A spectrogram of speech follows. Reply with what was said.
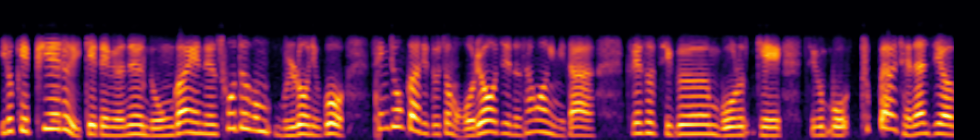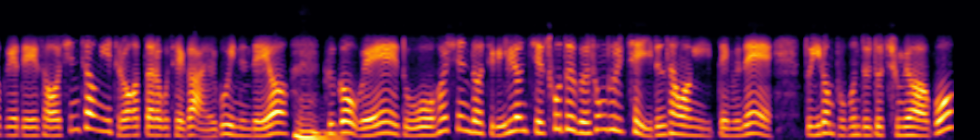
이렇게 피해를 입게 되면은 농가에는 소득은 물론이고 생존까지도 좀 어려워지는 상황. 상황입니다. 그래서 지금 뭐 이렇게 지금 뭐 특별 재난 지역에 대해서 신청이 들어갔다라고 제가 알고 있는데요. 음. 그거 외에도 훨씬 더 지금 1년치의 소득을 송두리째 잃은 상황이기 때문에 또 이런 부분들도 중요하고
